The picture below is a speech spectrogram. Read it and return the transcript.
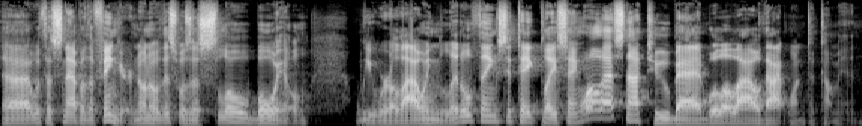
uh, with a snap of the finger. No, no, this was a slow boil. We were allowing little things to take place, saying, well, that's not too bad. We'll allow that one to come in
